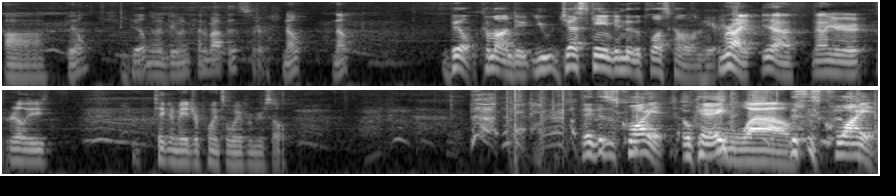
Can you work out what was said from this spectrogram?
Uh, Bill, Bill, you gonna do anything about this or nope, nope? Bill, come on, dude. You just gained into the plus column here. Right, yeah. Now you're really taking major points away from yourself. Hey, this is quiet, okay? Wow. This is quiet.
